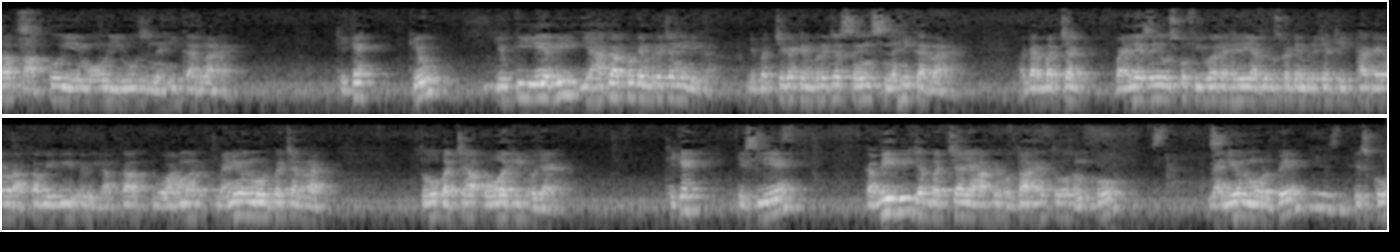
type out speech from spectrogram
तब आपको ये मोड यूज़ नहीं करना है। ठीक है? क्यों? क्योंकि ये अभी यहाँ पे आपको टेम्परेचर नहीं दिखा ये बच्चे का टेम्परेचर सेंस नहीं कर रहा है। अगर बच्चा पहले से ही उसको फीवर है या फिर उसका टेम्परेचर ठीक ठाक है और आपका बेबी आपका वार्मर मैनुअल मोड पर चल रहा है तो बच्चा ओवर हीट हो जाएगा। ठीक है? इसलिए कभी भी जब बच्चा यहाँ पे होता है तो हमको मैनुअल मोड पे इसको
